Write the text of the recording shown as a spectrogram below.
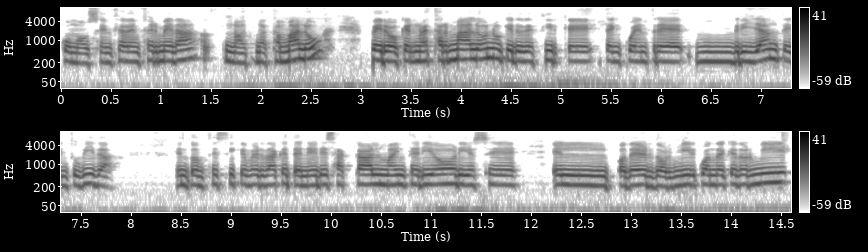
como ausencia de enfermedad no, no, es tan malo, pero que no estar malo no quiere decir que te encuentres mm, brillante en tu vida. Entonces sí que es verdad que tener esa calma interior y ese el poder dormir cuando hay que dormir,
